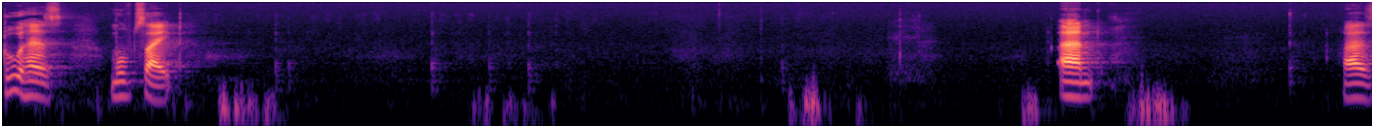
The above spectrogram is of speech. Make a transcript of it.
too has moved side. And has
